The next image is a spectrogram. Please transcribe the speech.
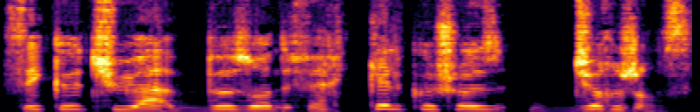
c'est que tu as besoin de faire quelque chose d'urgence.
